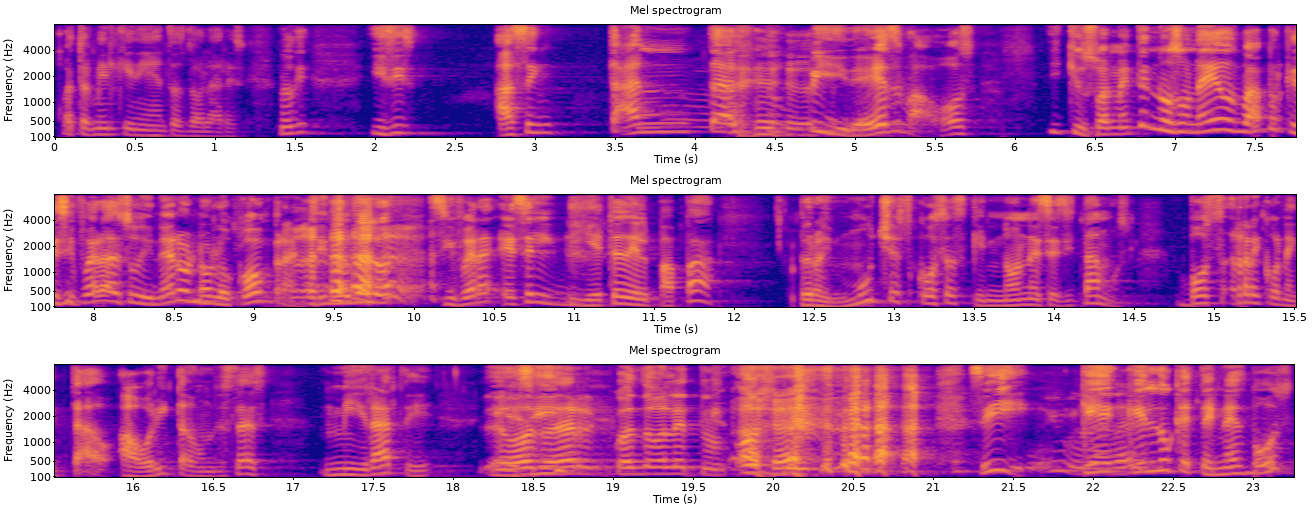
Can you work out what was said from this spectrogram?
4,500 dólares. Y si hacen tanta estupidez, vamos, y que usualmente no son ellos, va, porque si fuera de su dinero no lo compran. Si, si fuera, es el billete del papá. Pero hay muchas cosas que no necesitamos. Vos reconectado, ahorita donde estás, mírate. Y a ver cuánto vale tu Sí, ¿Qué, ¿qué, es lo que tenés vos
